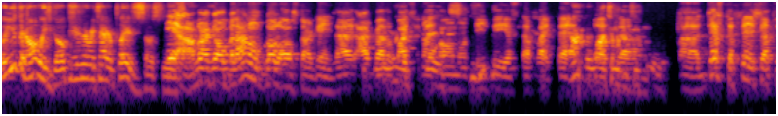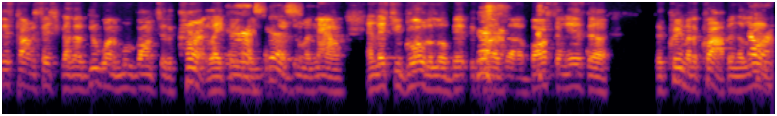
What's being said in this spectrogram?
Well, you can always go because you're in the Retired Players Association. Yeah, I'm gonna go, but I don't go to All Star games. I, would rather watch it at home on TV and stuff like that. I'm but, watch them on um, TV. Uh, just to finish up this conversation, because I do want to move on to the current Lakers yes, and what yes. they're doing now, and let you gloat a little bit because uh, Boston is the the cream of the crop in the league.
